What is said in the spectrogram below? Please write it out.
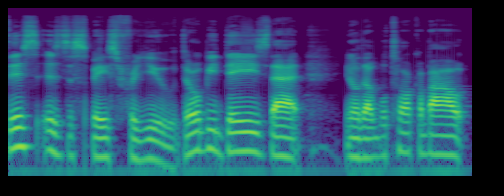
this is the space for you. There will be days that, you know, that we'll talk about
